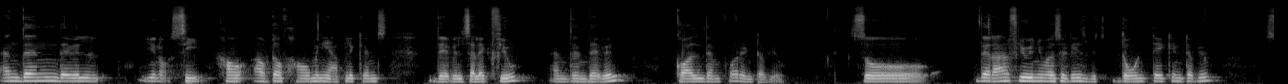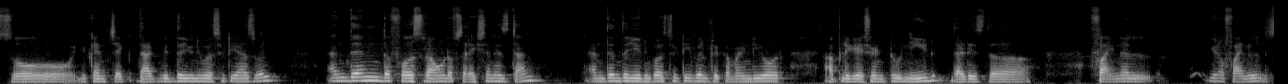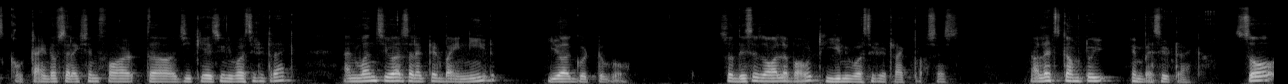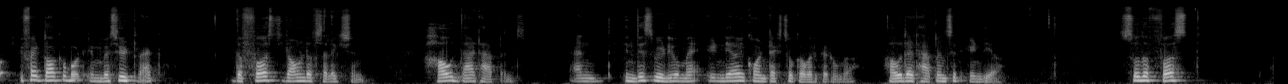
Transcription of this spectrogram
and then they will you know see how out of how many applicants they will select few and then they will call them for interview so there are few universities which don't take interview so you can check that with the university as well. And then the first round of selection is done and then the university will recommend your application to NIIED. That is the final you know final kind of selection for the gks university track. And once you are selected by NIIED you are good to go. So this is all about university track process. Now let's come to embassy track so if i talk about embassy track the first round of selection how that happens and in this video मैं India के context को cover करूंगा how that happens in India. So the first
